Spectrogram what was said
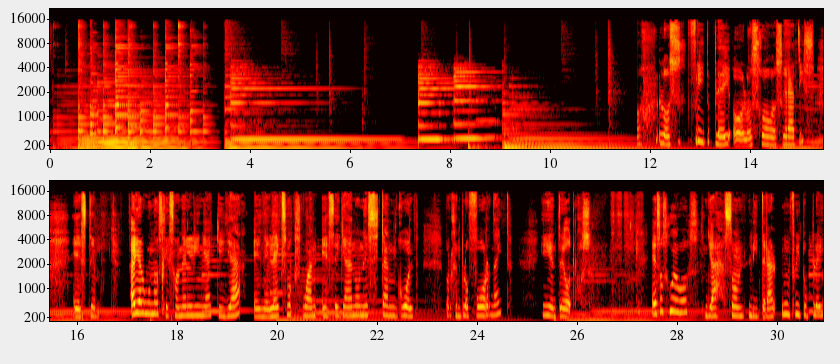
Los free to play o los juegos gratis. Este, hay algunos que son en línea que ya en el Xbox One S ya no necesitan Gold. Por ejemplo, Fortnite y entre otros. Esos juegos ya son literal un free to play,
